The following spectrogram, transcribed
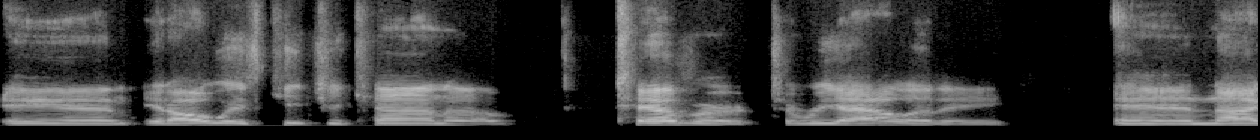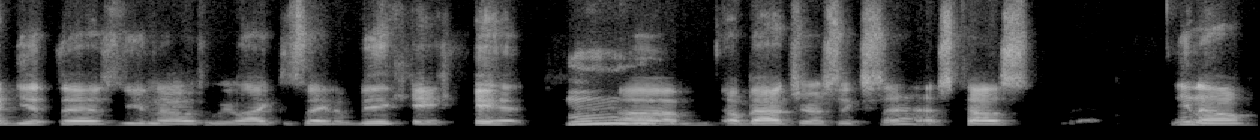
And it always keeps you kind of tethered to reality and not get this, you know, as we like to say, the big head mm-hmm. um, about your success. Because, you know,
